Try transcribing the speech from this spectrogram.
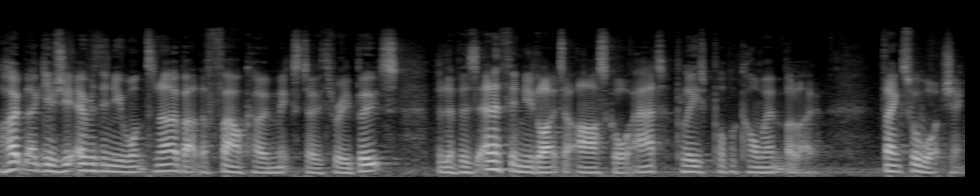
I hope that gives you everything you want to know about the Falco Mixto 03 boots, but if there's anything you'd like to ask or add, please pop a comment below. Thanks for watching.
